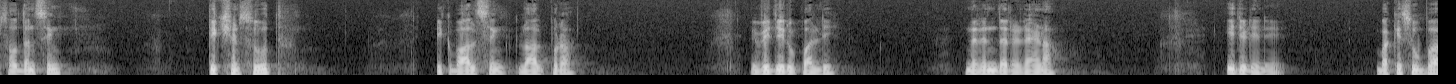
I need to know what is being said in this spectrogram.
ਸੌਦਨ ਸਿੰਘ ਤੀਕਸ਼ਣ ਸੂਤ ਇਕਬਾਲ ਸਿੰਘ ਲਾਲਪੁਰਾ ਵਿਜੇ ਰੂਪਾਲੀ ਨਰਿੰਦਰ ਰੈਣਾ ਇਹ ਜਿਹੜੇ ਨੇ ਬਾਕੀ ਸੂਬਾ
